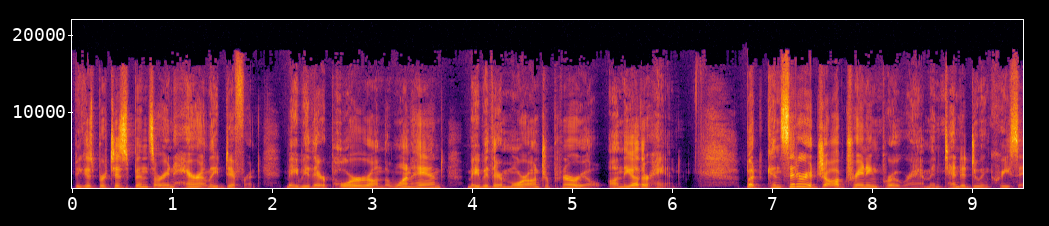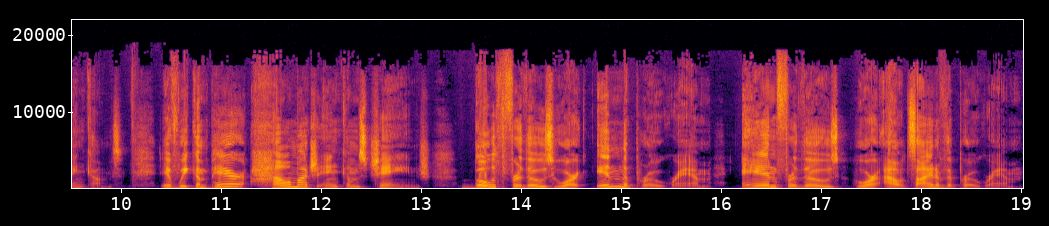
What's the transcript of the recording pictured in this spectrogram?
because participants are inherently different. Maybe they're poorer on the one hand, maybe they're more entrepreneurial on the other hand. But consider a job training program intended to increase incomes. If we compare how much incomes change, both for those who are in the program and for those who are outside of the program,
